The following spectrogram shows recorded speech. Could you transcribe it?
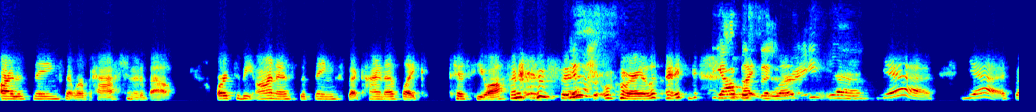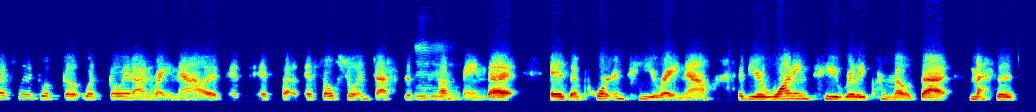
are the things that we're passionate about. Or to be honest, the things that kind of like piss you off in a sense yeah. or like the opposite, right? Yeah. Yeah. Yeah, especially with go- what's going on right now. If, if, if, if social injustice mm. is something that is important to you right now, if you're wanting to really promote that message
